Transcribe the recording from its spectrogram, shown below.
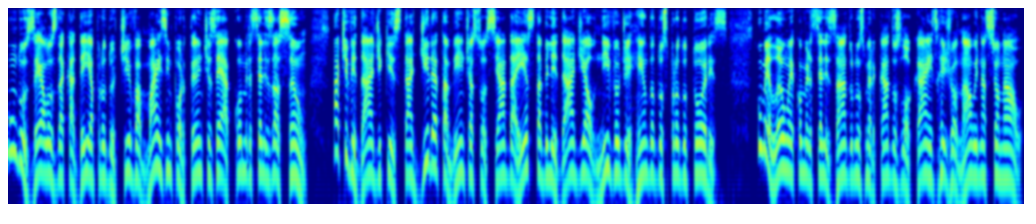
um dos elos da cadeia produtiva mais importantes é a comercialização, atividade que está diretamente associada à estabilidade e ao nível de renda dos produtores. O melão é comercializado nos mercados locais, regional e nacional.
